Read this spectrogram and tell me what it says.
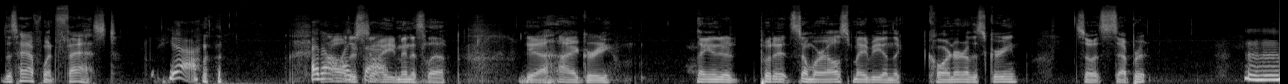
this half went fast." Yeah. I don't oh, like there's still eight minutes left. Yeah, I agree. They either put it somewhere else, maybe in the corner of the screen, so it's separate. Hmm.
